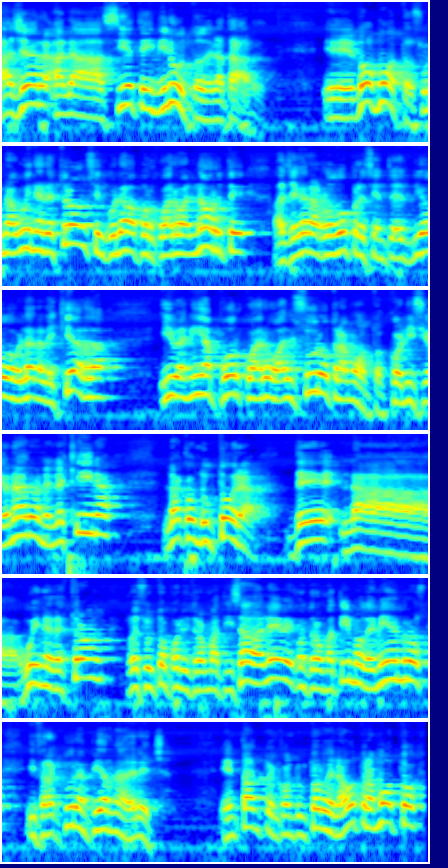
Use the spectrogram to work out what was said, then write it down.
ayer a las 7 y minutos de la tarde. Eh, dos motos, una Winner Strong circulaba por Cuaró al norte, al llegar a Rodó pretendió doblar a la izquierda y venía por Cuaró al sur otra moto. Colisionaron en la esquina, la conductora de la Winner Strong resultó politraumatizada leve con traumatismo de miembros y fractura en pierna derecha. En tanto, el conductor de la otra moto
